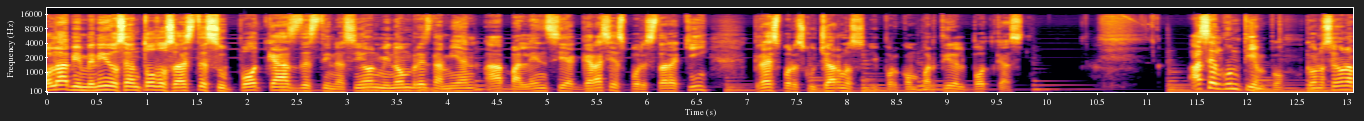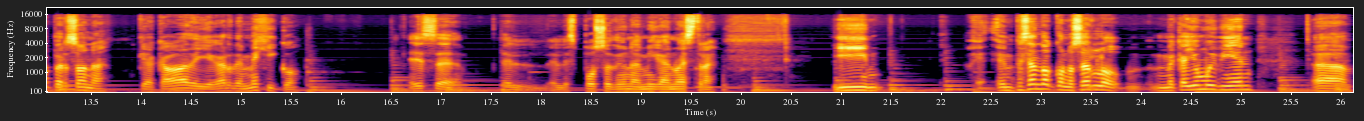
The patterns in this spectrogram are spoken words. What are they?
Hola, bienvenidos sean todos a este su podcast Destinación. Mi nombre es Damián A. Valencia. Gracias por estar aquí, gracias por escucharnos y por compartir el podcast. Hace algún tiempo conocí a una persona que acababa de llegar de México. Es eh, el, esposo de una amiga nuestra. Y eh, empezando a conocerlo, me cayó muy bien. Ah,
